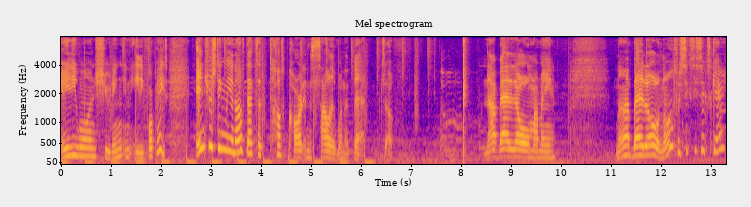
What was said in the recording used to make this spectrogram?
81 shooting and 84 pace. Interestingly enough, that's a tough card and a solid one at that. So, not bad at all, my man. Not bad at all. No, for 66k.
